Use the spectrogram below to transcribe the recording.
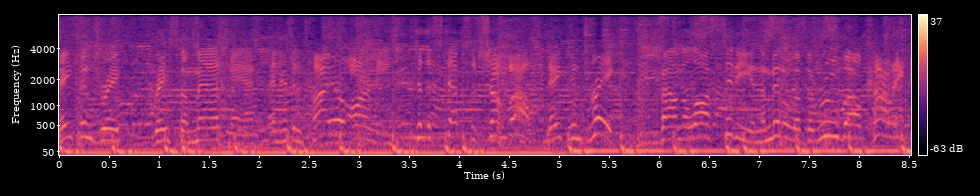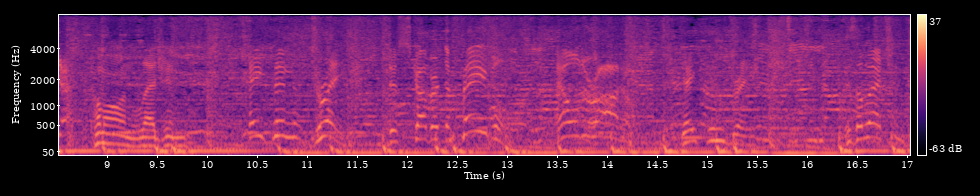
Nathan Drake raced a madman and his entire army to the steps of Shambhala. Nathan Drake found the lost city in the middle of the Rub al Khali desert. Come on, legend. Nathan Drake discovered the fabled El Dorado. Nathan Drake is a legend.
